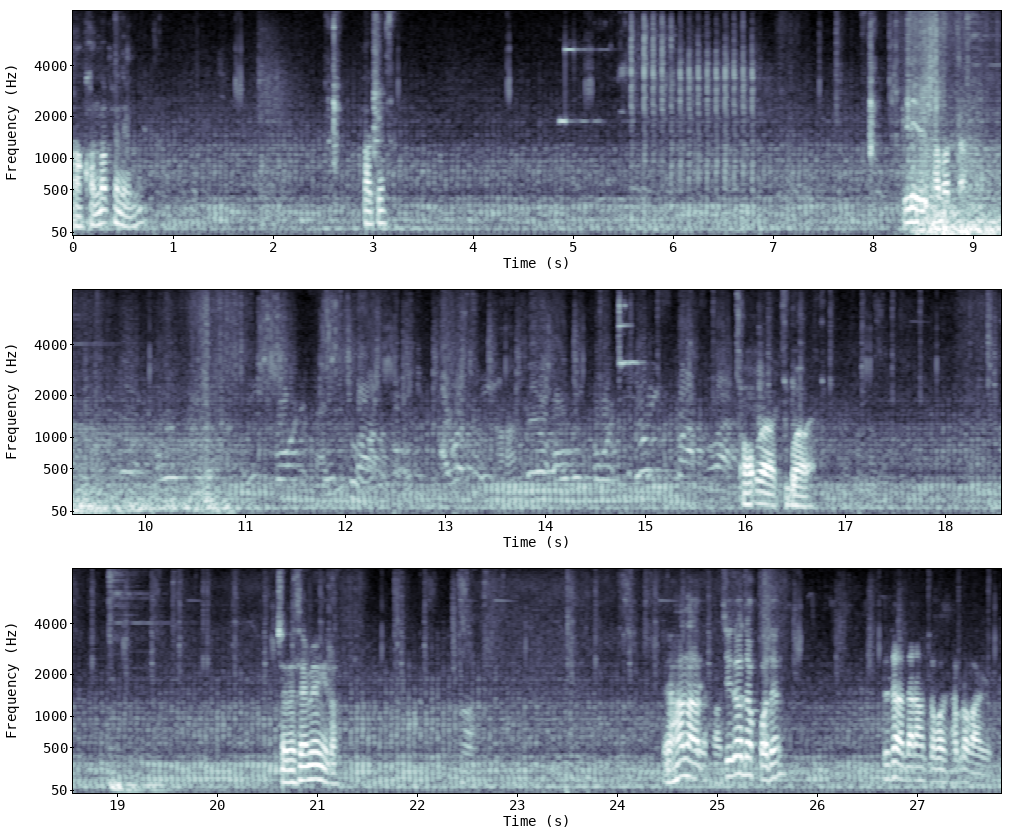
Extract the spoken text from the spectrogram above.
아, 건너편에 있네? 확인. 빌리를 잡았다. 어, 뭐야, 뭐야. 쟤네 세 명이다. 어. 야, 하나 찢어졌거든? 스스라 나랑 저거 잡으러 가야겠다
